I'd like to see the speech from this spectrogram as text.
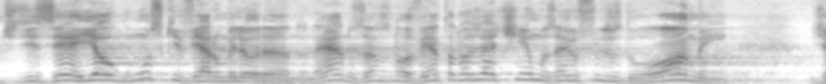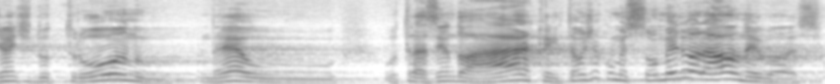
dizer aí alguns que vieram melhorando, né? Nos anos 90 nós já tínhamos aí o Filhos do Homem, diante do trono, né? O, o trazendo a arca, então já começou a melhorar o negócio.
